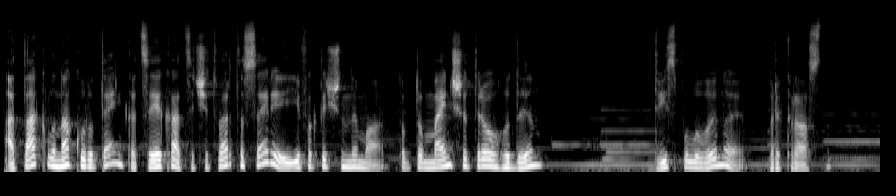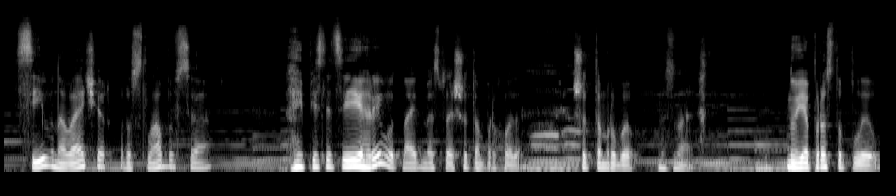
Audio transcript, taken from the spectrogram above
А так вона коротенька. Це яка? Це четверта серія, її фактично нема. Тобто менше трьох годин, дві з половиною. Прекрасно. Сів на вечір, розслабився. І після цієї гри, от навіть мене спитають, що там проходив? Що ти там робив? Не знаю. Ну, я просто плив,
